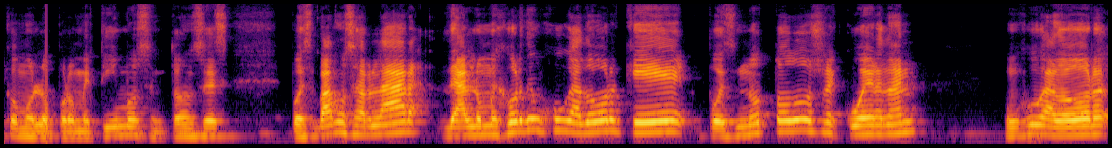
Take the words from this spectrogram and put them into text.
como lo prometimos. Entonces, pues vamos a hablar de a lo mejor de un jugador que pues no todos recuerdan, un jugador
